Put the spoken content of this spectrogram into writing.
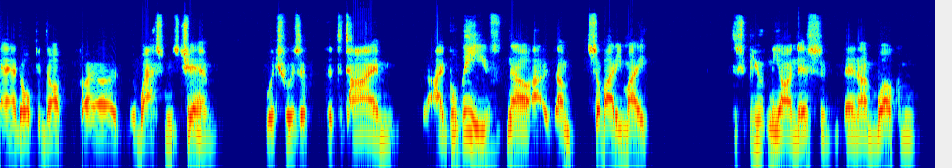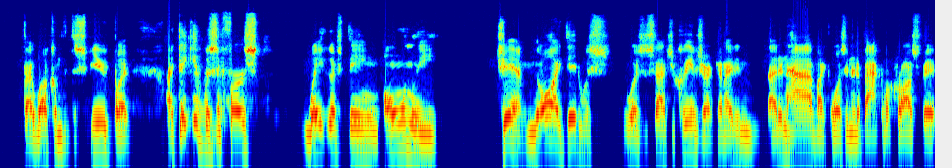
and opened up uh, Waxman's Gym, which was at, at the time, I believe. Now, I, am somebody might dispute me on this, and, and I'm welcome. I welcome the dispute, but I think it was the first weightlifting only gym. All I did was was a and clean jerk, and I didn't I didn't have like it wasn't in the back of a CrossFit.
